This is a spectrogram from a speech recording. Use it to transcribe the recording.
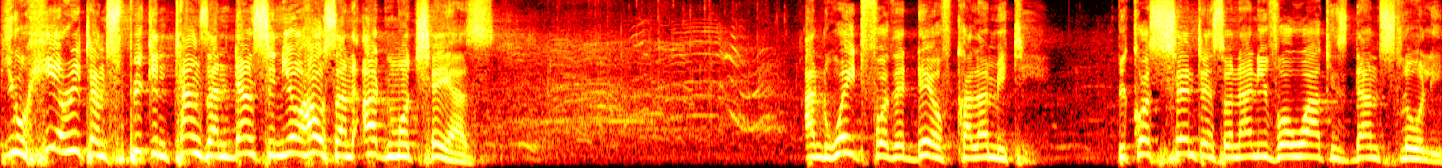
You hear it and speak in tongues and dance in your house and add more chairs. And wait for the day of calamity. Because sentence on an evil work is done slowly.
